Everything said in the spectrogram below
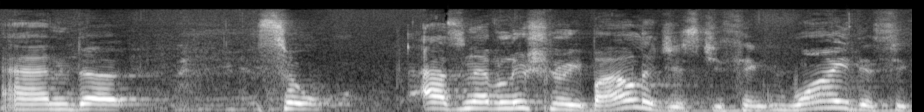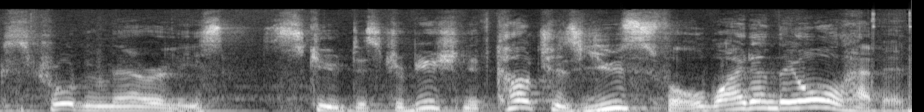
And uh, so, as an evolutionary biologist, you think, why this extraordinarily skewed distribution? If culture's useful, why don't they all have it?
